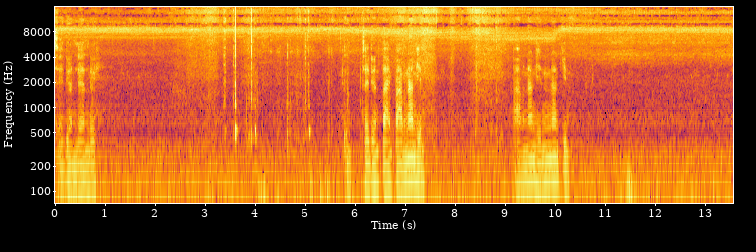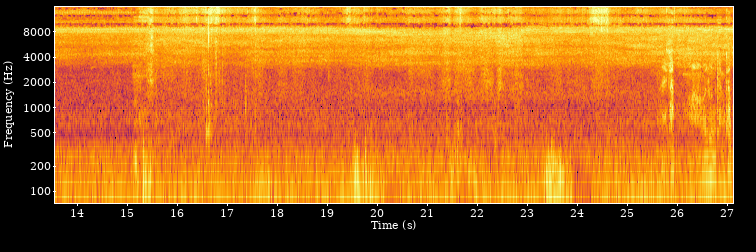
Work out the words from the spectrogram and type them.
ใส่เดือนแลนเลยใส่เดือนตายปลามันน่านเห็น ปลามันน่านเห็นน่านกิน นะครับมามาลุ้นกันครับ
